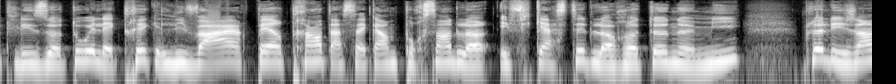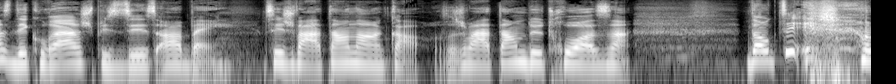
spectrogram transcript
que les autos électriques, l'hiver, perdent 30 à 50% de leur efficacité, de leur autonomie. Puis là, les gens se découragent puis se disent Ah, ben, tu sais, je vais attendre encore. Je vais attendre deux, trois ans. Donc, tu sais, à un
